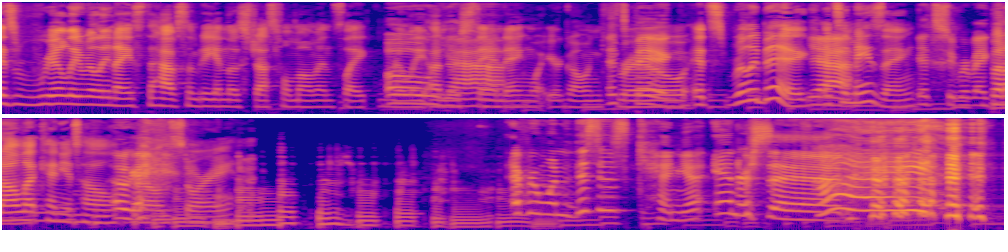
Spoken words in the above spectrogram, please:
it's really really nice to have somebody in those stressful moments like really Oh, yeah. understanding what you're going It's through big. it's really big Yeah. it's amazing It's super big. but i'll let kenya tell Okay. her own story Everyone, this is Kenya Anderson. Hi.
